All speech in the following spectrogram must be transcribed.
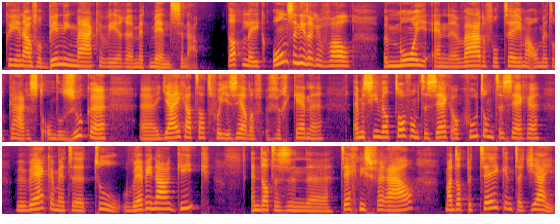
kun je nou verbinding maken weer uh, met mensen? Nou, dat leek ons in ieder geval een mooi en uh, waardevol thema om met elkaar eens te onderzoeken. Uh, jij gaat dat voor jezelf verkennen. En misschien wel tof om te zeggen, ook goed om te zeggen, we werken met de tool Webinar Geek. En dat is een technisch verhaal. Maar dat betekent dat jij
